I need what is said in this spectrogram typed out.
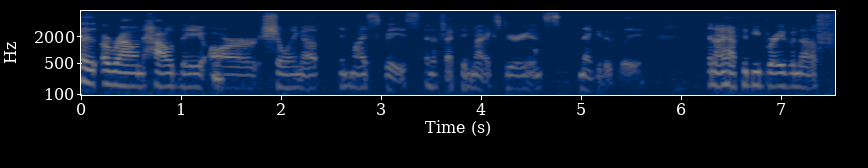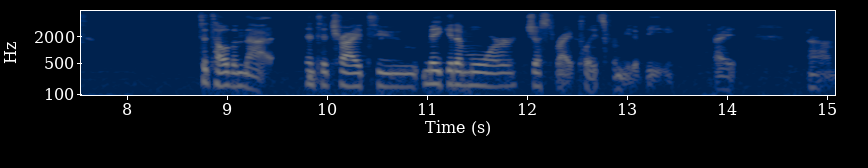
a- around how they are showing up in my space and affecting my experience negatively. And I have to be brave enough to tell them that and to try to make it a more just right place for me to be, right? Um,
